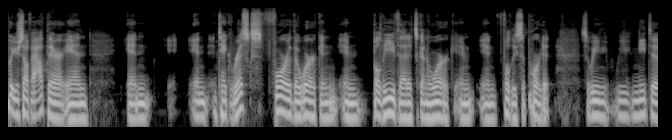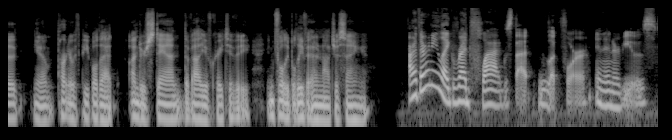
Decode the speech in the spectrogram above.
put yourself out there and, and, and, and take risks for the work and, and believe that it's going to work and, and fully support it. So we, we need to, you know, partner with people that understand the value of creativity and fully believe it and not just saying it. Are there any like red flags that you look for in interviews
